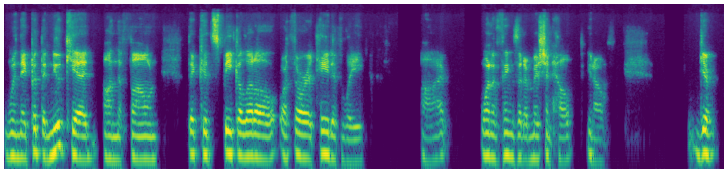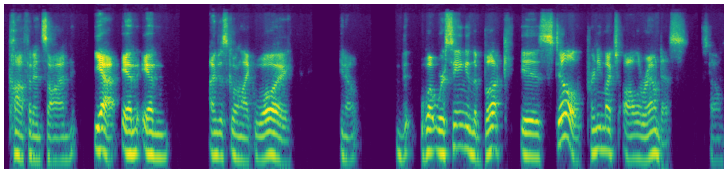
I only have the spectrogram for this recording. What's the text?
when they put the new kid on the phone that could speak a little authoritatively, uh, one of the things that a mission helped, you know, give confidence on. Yeah, and and I'm just going like, boy, you know, th- what we're seeing in the book is still pretty much all around us. So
